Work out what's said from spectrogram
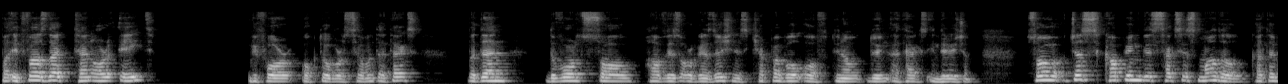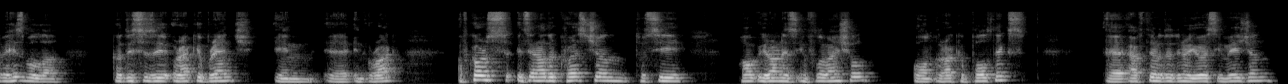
But it was like 10 or 8 before October 7th attacks. But then the world saw how this organization is capable of, you know, doing attacks in the region. So just copying this success model, Kataib Hezbollah, because this is the Iraqi branch in uh, in Iraq. Of course, it's another question to see how Iran is influential on Iraqi politics uh, after the you know, U.S. invasion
